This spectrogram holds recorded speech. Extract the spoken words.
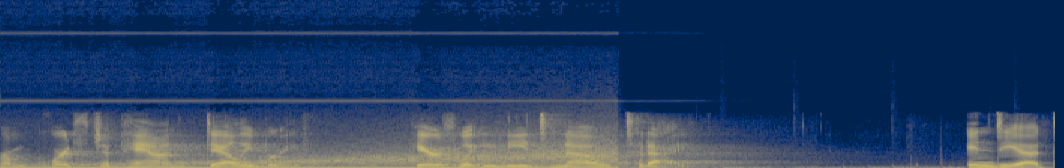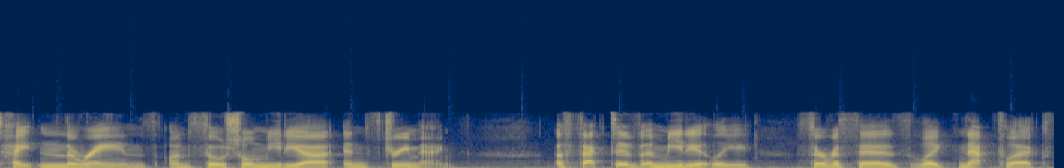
From Quartz Japan Daily Brief. Here's what you need to know today. India tightened the reins on social media and streaming. Effective immediately, services like Netflix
